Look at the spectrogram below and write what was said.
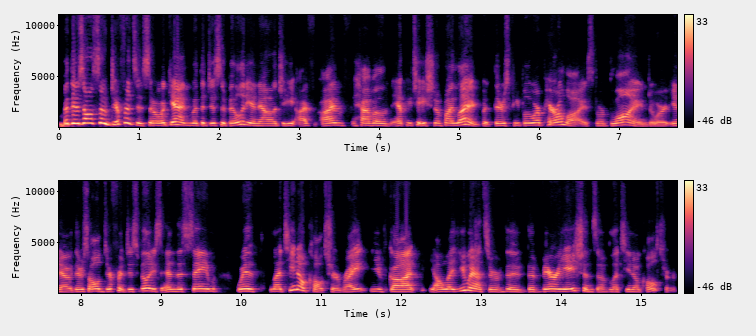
But there's also differences. So again, with the disability analogy, I've I've have an amputation of my leg, but there's people who are paralyzed or blind, or you know, there's all different disabilities. And the same with Latino culture, right? You've got. I'll let you answer the the variations of Latino culture.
